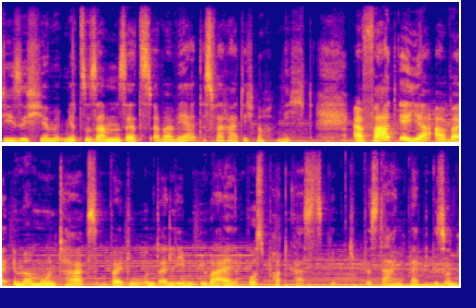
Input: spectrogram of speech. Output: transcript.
die sich hier mit mir zusammensetzt. Aber wer, das verrate ich noch nicht. Erfahrt ihr ja aber immer montags bei Du und dein Leben überall, wo es Podcasts gibt. Bis dahin bleibt gesund.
